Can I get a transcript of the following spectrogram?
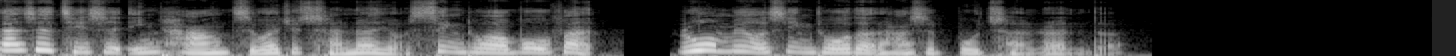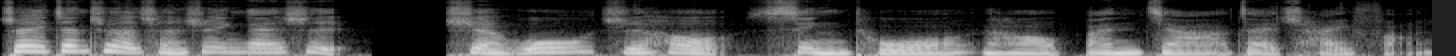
但是其实银行只会去承认有信托的部分，如果没有信托的，他是不承认的。所以正确的程序应该是选屋之后信托，然后搬家再拆房。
